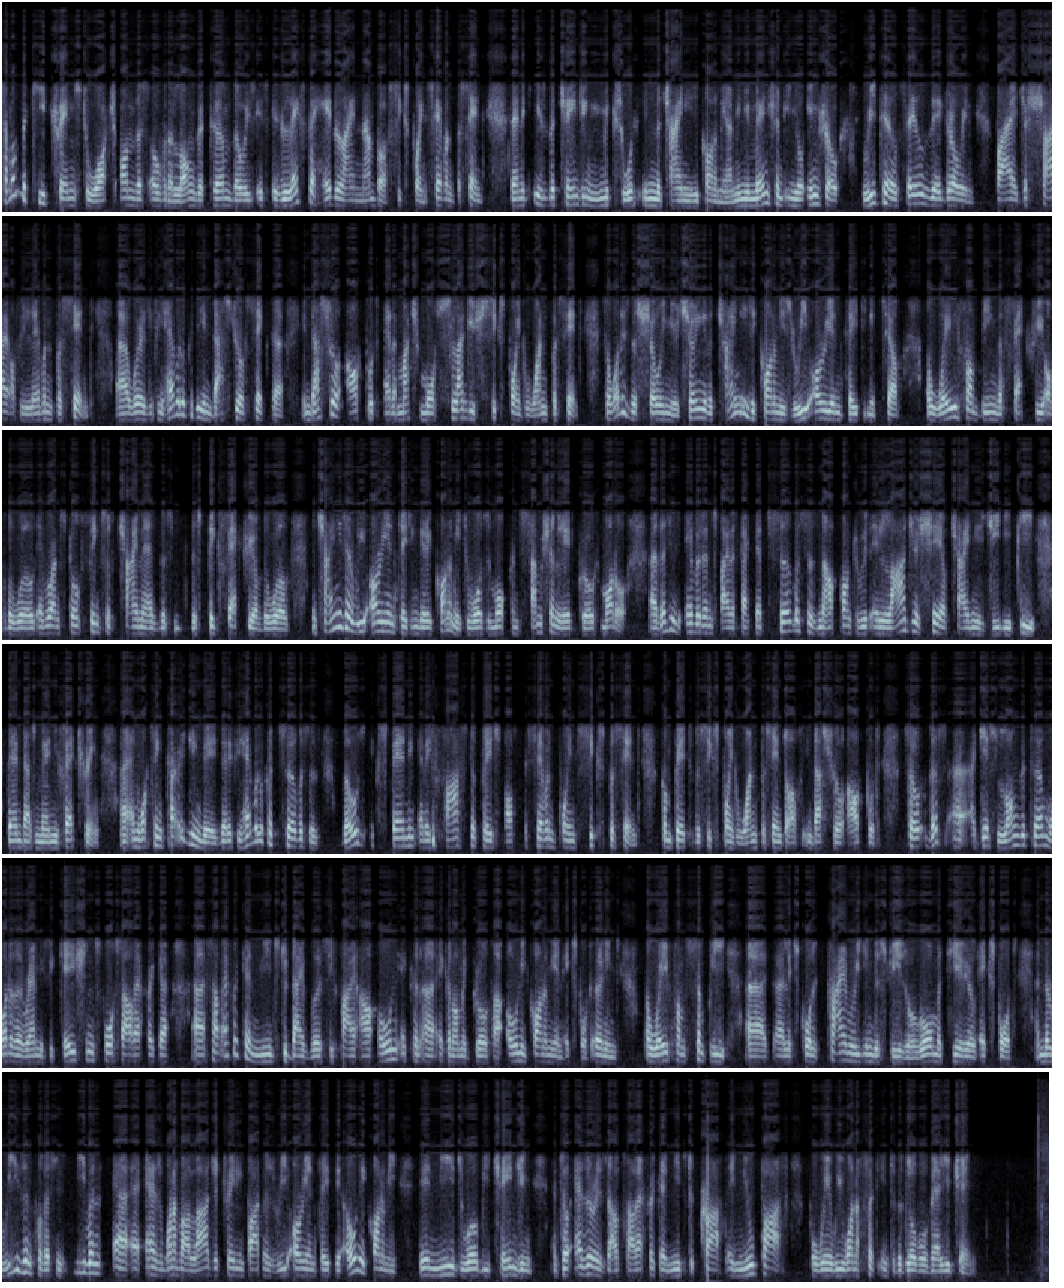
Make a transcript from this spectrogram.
Some of the key trends to watch on this over the longer term, though, is, is, is less the headline number of 6.7% than it is the changing mix within the Chinese economy. I mean, you mentioned in your intro retail sales they're growing by just shy of 11%. Uh, whereas if you have a look at the industrial sector, industrial output at a much more sluggish 6.1%. So what is this showing you? It's showing you the Chinese economy is reorientating itself away from being the factory of the world. Everyone still thinks of China as this this big factory of the world. The Chinese are reorientating their economy towards a more consumption-led growth model. Uh, this is evidenced by the fact that services now contribute a larger share of Chinese GDP than does manufacturing. Uh, and what's encouraging there is that if you have a look at services, those expanding at a faster pace of 7.6% compared to the 6.1% of industrial output. So this, uh, I guess, longer term, what are the ramifications for South Africa? Uh, South Africa needs to diversify our own econ- uh, economic growth, our own economy and export earnings away from simply, uh, uh, let's call it primary industries or raw material exports. And the reason for this is even uh, as one of our larger trading partners reorientate their own economy, their needs will be changing. And so as a result, South Africa needs to craft a new path for where we want to fit into the global value chain.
